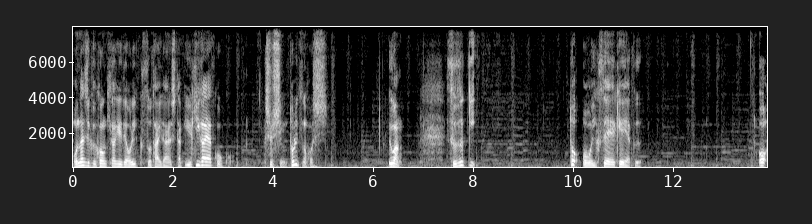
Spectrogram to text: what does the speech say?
同じく今季限りでオリックスと対談した雪ヶ谷高校出身、都立の星、右腕、鈴木と育成契約を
